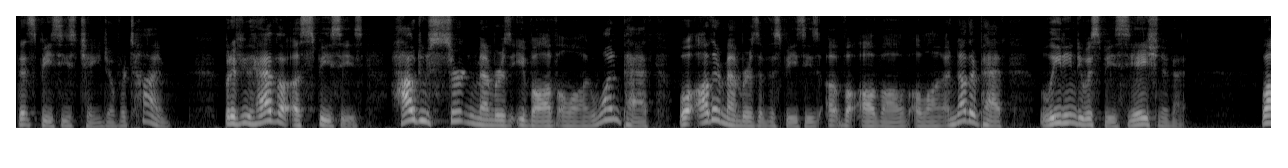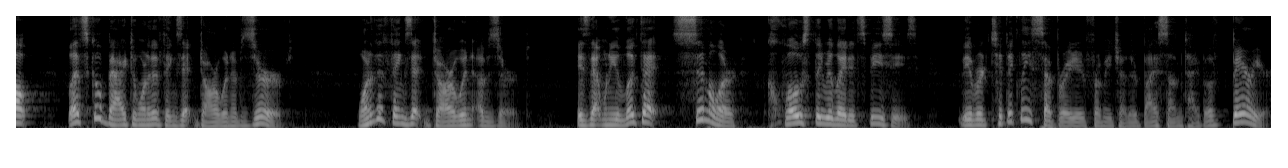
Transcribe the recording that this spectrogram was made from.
that species change over time. But if you have a, a species, how do certain members evolve along one path while other members of the species evolve along another path, leading to a speciation event? Well, let's go back to one of the things that Darwin observed. One of the things that Darwin observed is that when he looked at similar, closely related species, they were typically separated from each other by some type of barrier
